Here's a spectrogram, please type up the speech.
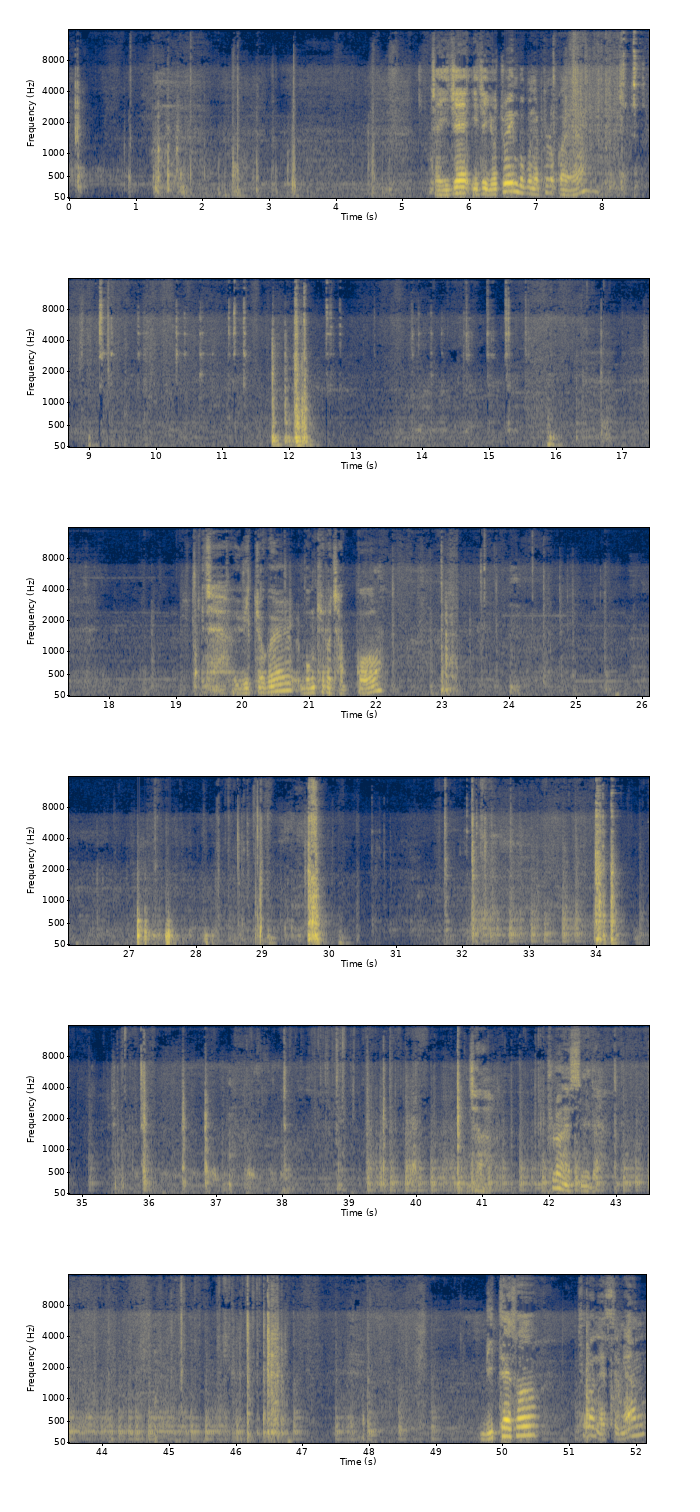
자, 이제, 이제 요 조인 부분을 풀을 거예요. 자, 위쪽을 몽키로 잡고, 자, 풀어냈습니다. 밑에서 풀어냈으면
